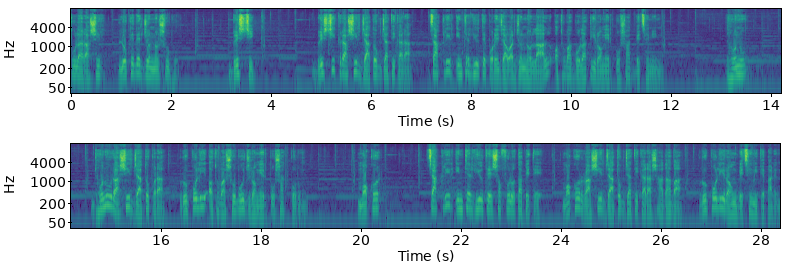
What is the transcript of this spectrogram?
তুলা রাশির লোকেদের জন্য শুভ। বৃশ্চিক। বৃশ্চিক রাশির জাতক জাতিকারা চাকরির ইন্টারভিউতে পড়ে যাওয়ার জন্য লাল অথবা গোলাপি রঙের পোশাক বেছে নিন। ধনু। ধনু রাশির জাতকরা রূপলি অথবা সবুজ রঙের পোশাক পরুন। মকর। চাকরির ইন্টারভিউতে সফলতা পেতে মকর রাশির জাতক জাতিকারা সাদা বা রূপলি রং বেছে নিতে পারেন।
